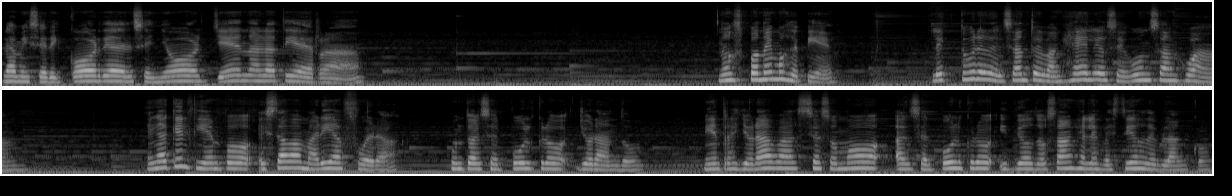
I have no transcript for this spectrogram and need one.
La misericordia del Señor llena la tierra. Nos ponemos de pie. Lectura del Santo Evangelio según San Juan. En aquel tiempo estaba María fuera, junto al sepulcro, llorando. Mientras lloraba, se asomó al sepulcro y vio dos ángeles vestidos de blanco,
